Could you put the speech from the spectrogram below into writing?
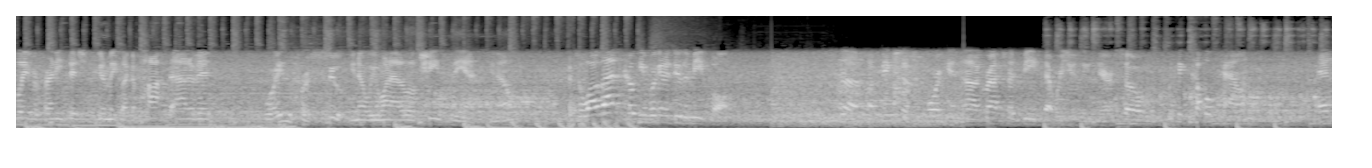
flavor for any dish. If you're gonna make like a pasta out of it, or even for a soup, you know, we want to add a little cheese to the end, you know? So while that's cooking, we're gonna do the meatball. This is a, a mix of pork and uh, grass-fed beef that we're using here. So we take a couple pounds, and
